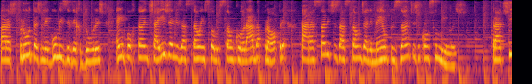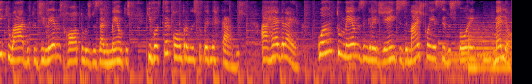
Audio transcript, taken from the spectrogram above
Para as frutas, legumes e verduras, é importante a higienização em solução clorada própria para a sanitização de alimentos antes de consumi-las. Pratique o hábito de ler os rótulos dos alimentos que você compra nos supermercados. A regra é: quanto menos ingredientes e mais conhecidos forem, melhor.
